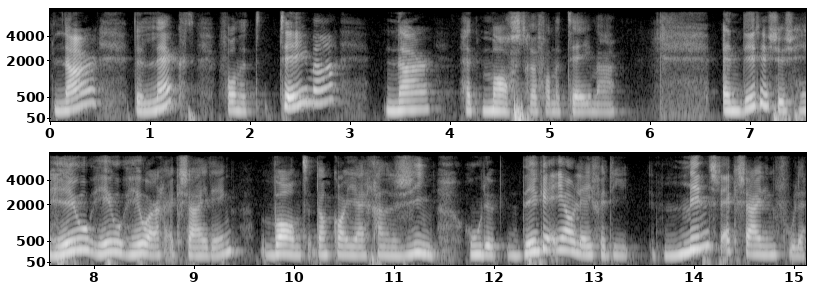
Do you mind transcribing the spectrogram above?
Naar de lekt van het thema naar het masteren van het thema. En dit is dus heel, heel, heel erg exciting. Want dan kan jij gaan zien hoe de dingen in jouw leven die het minst exciting voelen,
